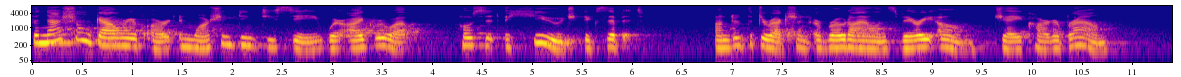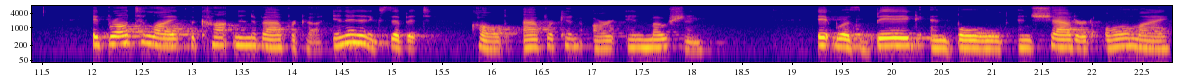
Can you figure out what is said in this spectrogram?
the National Gallery of Art in Washington, D.C., where I grew up, hosted a huge exhibit under the direction of Rhode Island's very own J. Carter Brown. It brought to life the continent of Africa in an exhibit called African Art in Motion. It was big and bold and shattered all my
